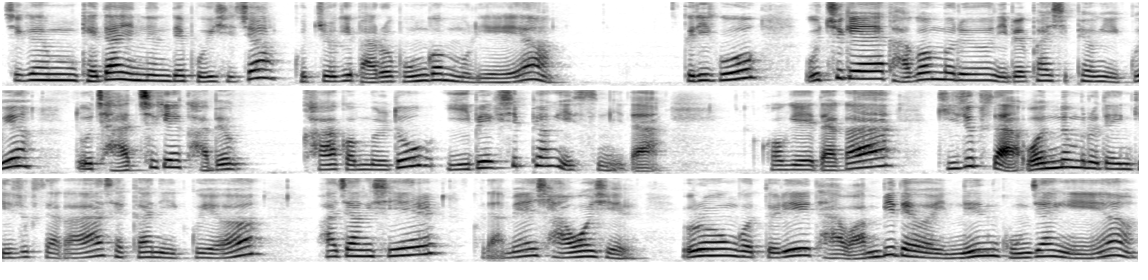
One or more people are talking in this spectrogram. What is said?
지금 계단 있는데 보이시죠? 그쪽이 바로 본 건물이에요. 그리고 우측에 가 건물은 280평이 있고요. 또 좌측에 가벽, 가 건물도 210평이 있습니다. 거기에다가 기숙사, 원룸으로 된 기숙사가 세 칸이 있고요. 화장실, 그 다음에 샤워실, 이런 것들이 다 완비되어 있는 공장이에요.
